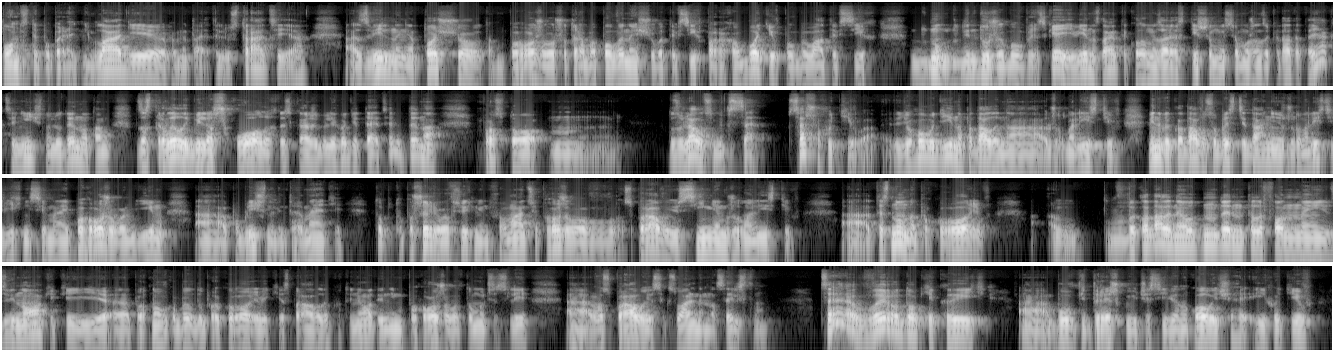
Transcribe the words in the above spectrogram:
помсти попередній владі. Пам'ятаєте, люстрація, звільнення тощо там погрожував, що треба повинищувати всіх парахоботів, повбивати всіх. Ну він дуже був брізкий. І він знаєте, коли ми зараз тішимося, можна закидати, та як цинічно людину там застрелили біля школи. Хтось каже біля його дітей. Ця людина просто м, дозволяла собі все. Все, що хотіла, його водії нападали на журналістів. Він викладав особисті дані журналістів їхніх сімей, погрожував їм а, публічно в інтернеті, тобто поширював всю їхню інформацію, погрожував справою сім'ям журналістів, а, тиснув на прокурорів. Викладали не один телефонний дзвінок, який е, Портнов робив до прокурорів, які справили проти нього. Він їм погрожував, в тому числі е, розправою, сексуальним насильством. Це виродок, який був відрижкою часів Януковича і хотів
